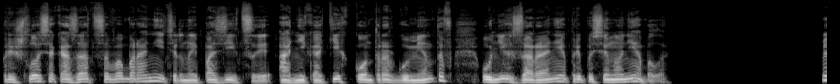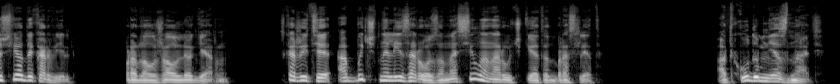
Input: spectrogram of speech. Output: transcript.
пришлось оказаться в оборонительной позиции, а никаких контраргументов у них заранее припасено не было. «Месье де Карвиль», — продолжал Легерн, Скажите, обычно Лиза Роза носила на ручке этот браслет? Откуда мне знать?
